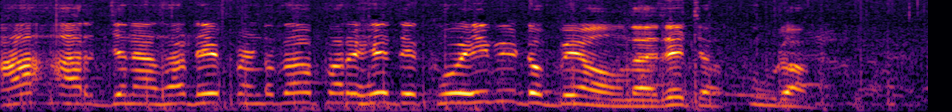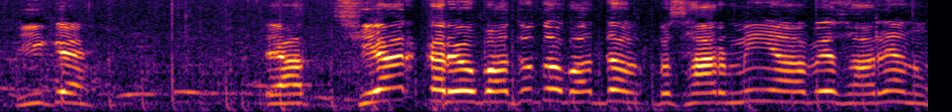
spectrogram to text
ਆ ਅਰਜਨ ਹੈ ਸਾਡੇ ਪਿੰਡ ਦਾ, ਪਰ ਇਹ ਦੇਖੋ, ਇਹ ਵੀ ਡੁੱਬਿਆ ਆਉਂਦਾ ਇਹਦੇ ਚ ਪੂਰਾ। ਠੀਕ ਹੈ? ਤੇ ਸ਼ੇਅਰ ਕਰਿਓ ਵੱਧ ਤੋਂ ਵੱਧ ਬਸਰਮੀ ਆਵੇ ਸਾਰਿਆਂ ਨੂੰ।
